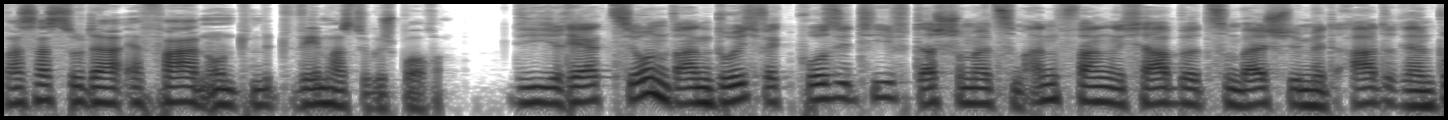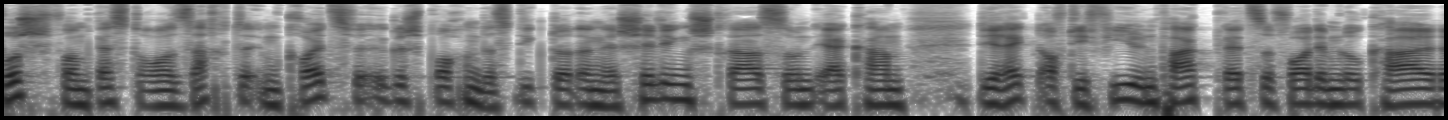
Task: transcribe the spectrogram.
Was hast du da erfahren und mit wem hast du gesprochen? Die Reaktionen waren durchweg positiv, das schon mal zum Anfang. Ich habe zum Beispiel mit Adrian Busch vom Restaurant Sachte im Kreuzviertel gesprochen. Das liegt dort an der Schillingstraße und er kam direkt auf die vielen Parkplätze vor dem Lokal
